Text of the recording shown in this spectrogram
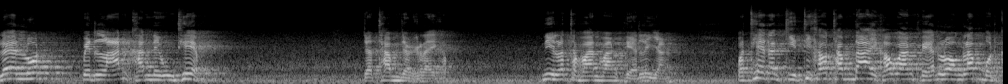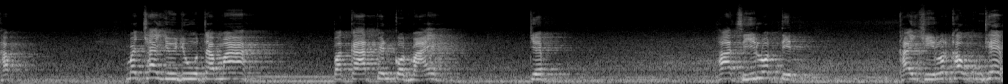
และรถเป็นล้านคันในกรุงเทพ จะทำอย่างไรครับ นี่รัฐบาลวางแผนหรือยังประเทศอังกฤษที่เขาทำได้เขาวางแผนรองรับหมดครับ ไม่ใช่อยู่ๆจะมาประกาศเป็นกฎหมาย เก็บภาษีรถติด ใครขี่รถเข้ากรุงเทพ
